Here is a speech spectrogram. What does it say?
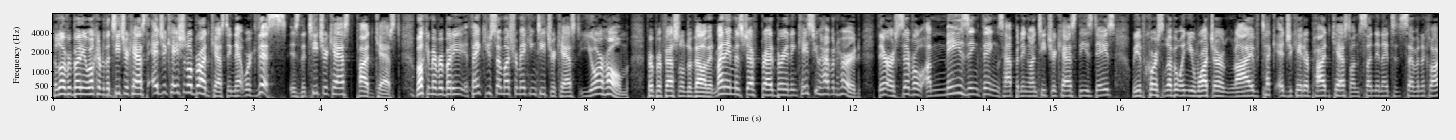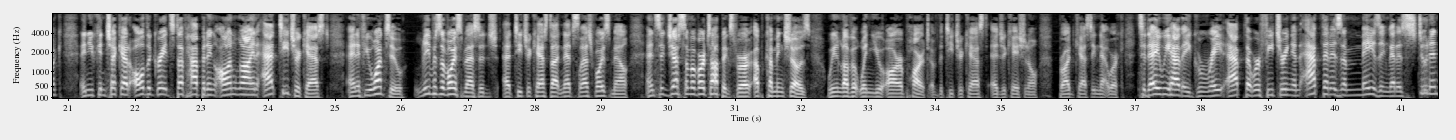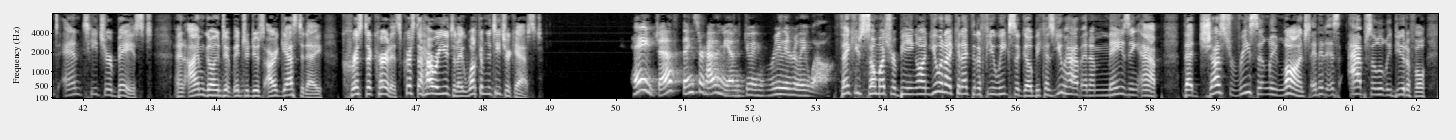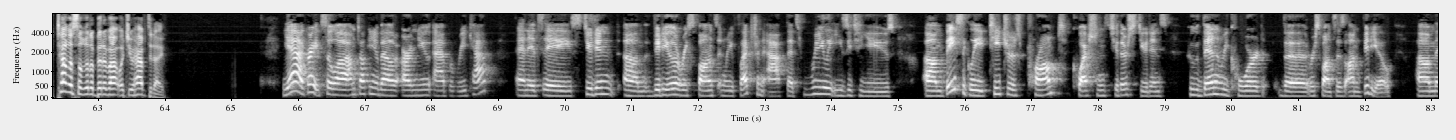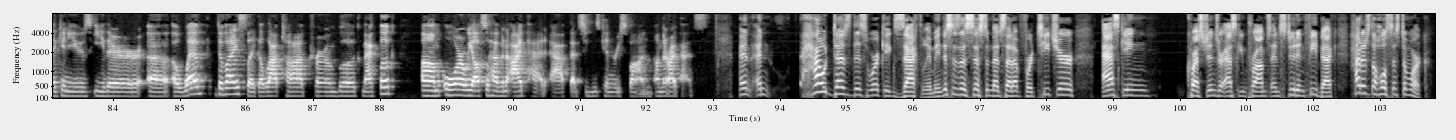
Hello, everybody, and welcome to the TeacherCast Educational Broadcasting Network. This is the TeacherCast podcast. Welcome, everybody. Thank you so much for making TeacherCast your home for professional development. My name is Jeff Bradbury, and in case you haven't heard, there are several amazing things happening on TeacherCast these days. We, of course, love it when you watch our live Tech Educator podcast on Sunday nights at 7 o'clock, and you can check out all the great stuff happening online at TeacherCast. And if you want to, leave us a voice message at teachercast.net slash voicemail and suggest some of our topics for our upcoming shows. We love it when you are a part of the TeacherCast Educational Broadcasting Network. Today we have a great app that we're featuring, an app that is amazing, that is student and teacher based. And I'm going to introduce our guest today, Krista Curtis. Krista, how are you today? Welcome to TeacherCast. Hey, Jeff. Thanks for having me. I'm doing really, really well. Thank you so much for being on. You and I connected a few weeks ago because you have an amazing app that just recently launched and it is absolutely beautiful. Tell us a little bit about what you have today. Yeah, great. So uh, I'm talking about our new app, Recap, and it's a student um, video response and reflection app that's really easy to use. Um, basically, teachers prompt questions to their students who then record the responses on video. Um, they can use either a, a, web device like a laptop, Chromebook, MacBook, um, or we also have an iPad app that students can respond on their iPads. And and how does this work exactly? I mean, this is a system that's set up for teacher asking questions or asking prompts and student feedback. How does the whole system work?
